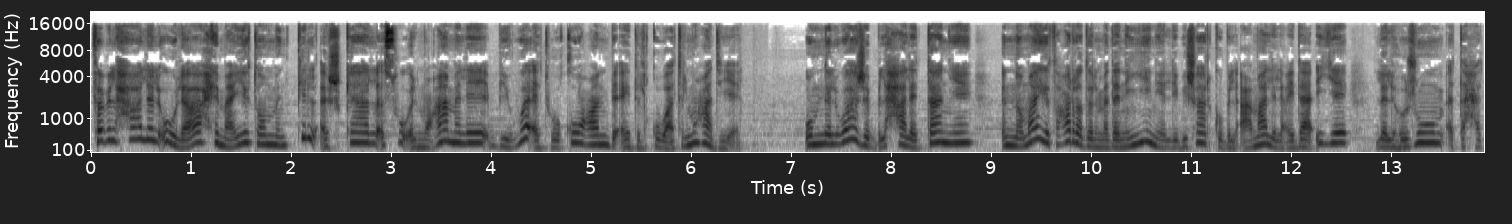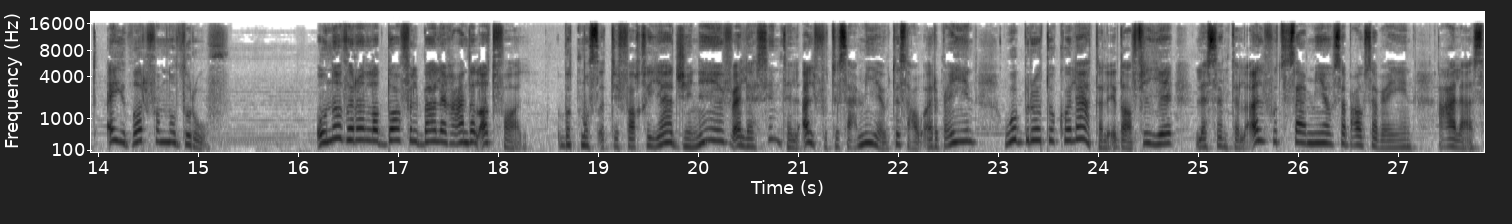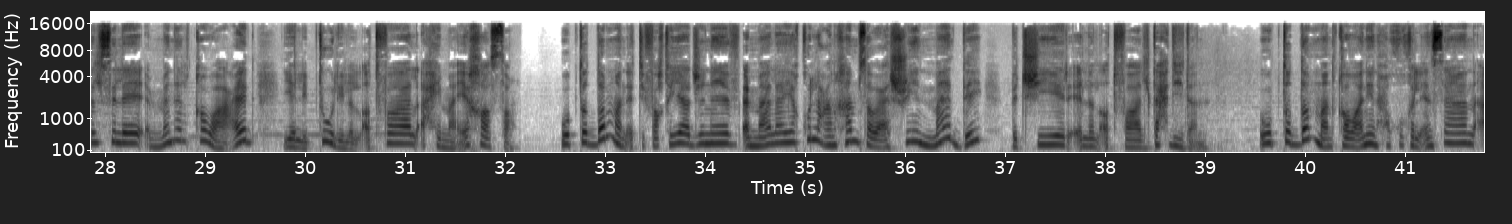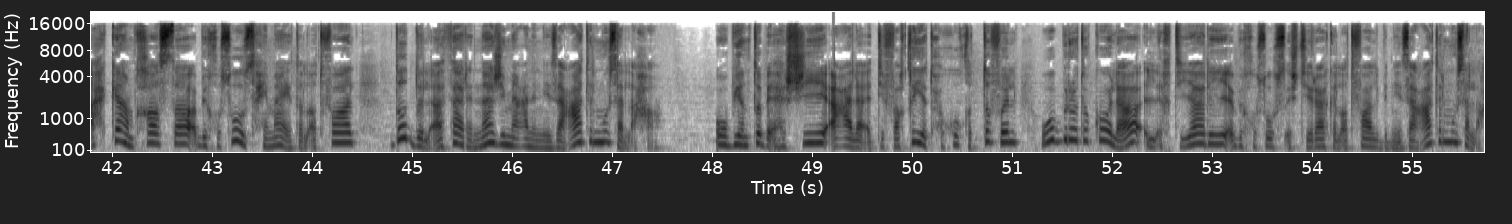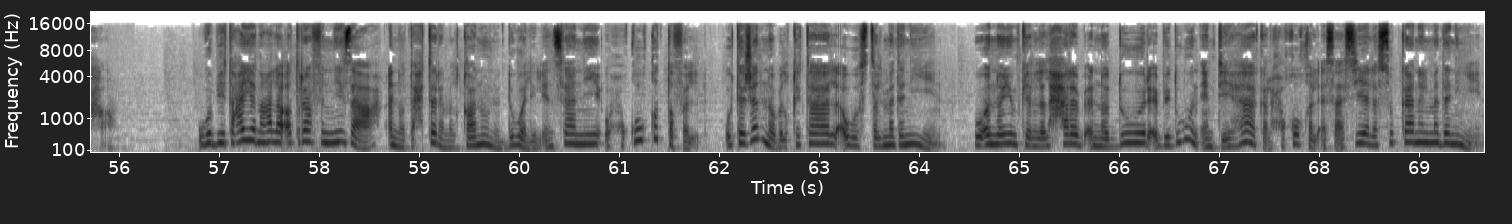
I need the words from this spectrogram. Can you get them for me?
فبالحالة الأولى حمايتهم من كل أشكال سوء المعاملة بوقت وقوعهم بأيدي القوات المعادية. ومن الواجب بالحالة الثانية أنه ما يتعرض المدنيين يلي بيشاركوا بالأعمال العدائية للهجوم تحت أي ظرف من الظروف. ونظرا للضعف البالغ عند الأطفال. بتنص اتفاقيات جنيف لسنة 1949 وبروتوكولات الإضافية لسنة 1977 على سلسلة من القواعد يلي بتولي للأطفال حماية خاصة. وبتتضمن اتفاقيات جنيف ما لا يقل عن 25 مادة بتشير إلى الأطفال تحديداً. وبتتضمن قوانين حقوق الإنسان أحكام خاصة بخصوص حماية الأطفال ضد الآثار الناجمة عن النزاعات المسلحة. وبينطبق هالشي على اتفاقية حقوق الطفل وبروتوكولا الاختياري بخصوص اشتراك الأطفال بالنزاعات المسلحة. وبيتعين على أطراف النزاع أنه تحترم القانون الدولي الإنساني وحقوق الطفل وتجنب القتال وسط المدنيين وأنه يمكن للحرب أنه تدور بدون انتهاك الحقوق الأساسية للسكان المدنيين.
